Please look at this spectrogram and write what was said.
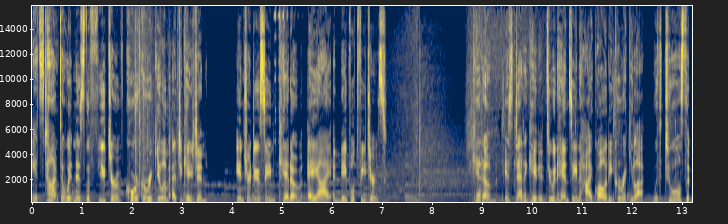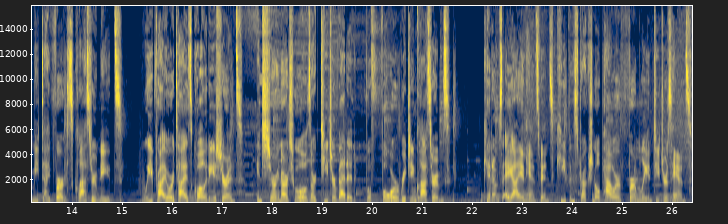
It's time to witness the future of core curriculum education. Introducing Kiddom AI-enabled features. Kiddom is dedicated to enhancing high-quality curricula with tools that meet diverse classroom needs. We prioritize quality assurance, ensuring our tools are teacher-vetted before reaching classrooms. Kiddom's AI enhancements keep instructional power firmly in teachers' hands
